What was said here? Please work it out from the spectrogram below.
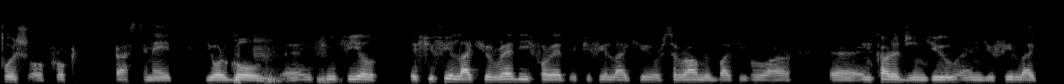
push or procrastinate your goals. Mm-hmm. Uh, if you feel if you feel like you're ready for it, if you feel like you're surrounded by people who are uh, encouraging you, and you feel like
